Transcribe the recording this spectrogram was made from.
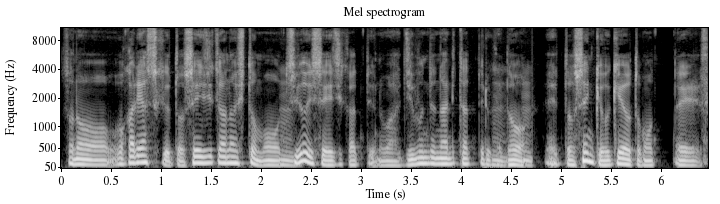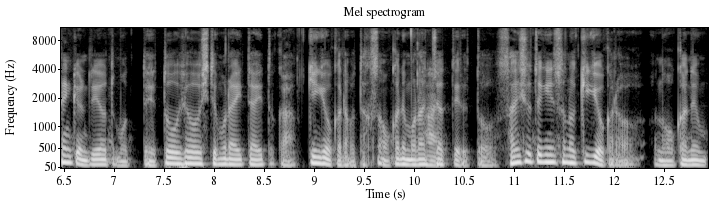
その分かりやすく言うと政治家の人も強い政治家っていうのは自分で成り立ってるけど、うん、えっと、選挙を受けようと思って選挙に出ようと思って投票してもらいたいとか企業からもたくさんお金もらっちゃってると、はい、最終的にその企業からのお金を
